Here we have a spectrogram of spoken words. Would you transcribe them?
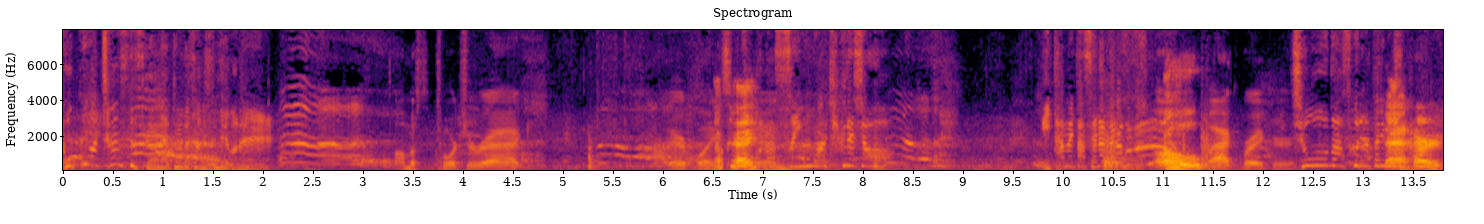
ここはチャンスですからね豊田さんにしてみればね Almost a torture rack. Airplane Okay. spin. スイングは効くでしょう痛めた背中の部分 Oh, Oh. backbreaker. ちょうどあそこに当たりまし That た hurt.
